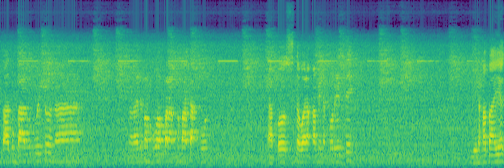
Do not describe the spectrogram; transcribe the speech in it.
Bagong-bago po na mga limang buwan pa lang tumatakbo. Tapos nawalan kami ng kuryente. Hindi nakabayad.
